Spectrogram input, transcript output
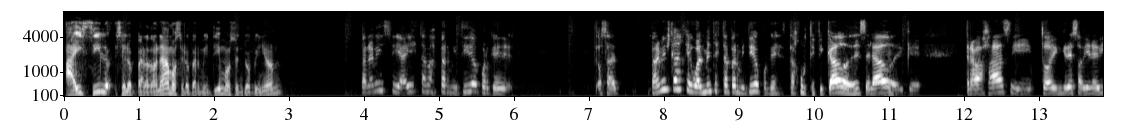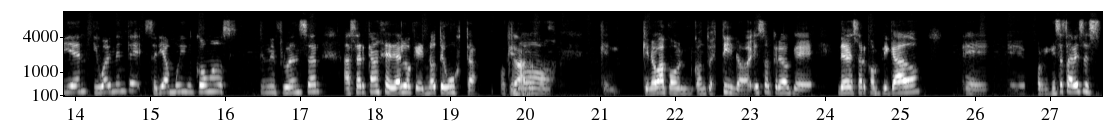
ahí sí lo- se lo perdonamos, se lo permitimos, en tu opinión. Para mí sí, ahí está más permitido porque, o sea, para mí el canje igualmente está permitido porque está justificado desde ese lado de que trabajás y todo ingreso viene bien. Igualmente sería muy incómodo siendo influencer hacer canje de algo que no te gusta o que Claro. no que, que no va con, con tu estilo. Eso creo que debe ser complicado eh, eh, porque quizás a veces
